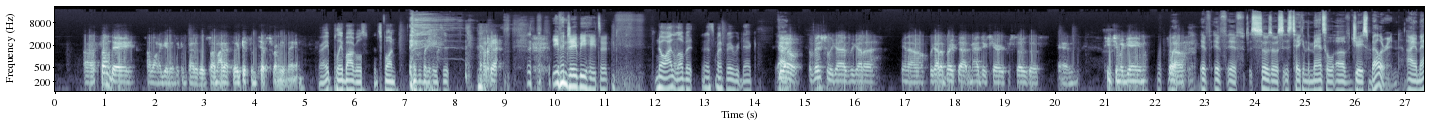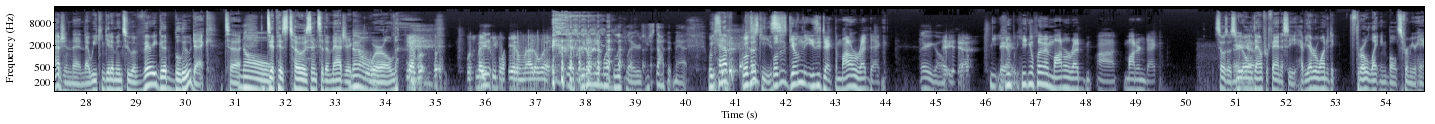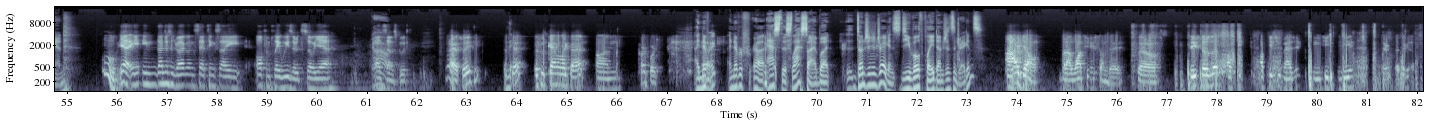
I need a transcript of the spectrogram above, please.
uh, someday I want to get into competitive, so I might have to get some tips from you, man. Right? Play boggles. It's fun. Everybody hates it. Okay. Even JB hates it. No, I love it. That's my favorite deck. uh, You know, eventually, guys, we gotta, you know, we gotta break that magic cherry for Sozos and teach him a game. So, Well, if if if Sozos is taking the mantle of Jace Beleren, I imagine then that we can get him into a very good blue deck to No. dip his toes into the magic No. world. yeah, but, let's We- make people hate him right away. yes, we don't need more blue players. You stop it, Matt. We have We'll just we'll just give him the easy deck, the mono red deck. There you go. yeah. He, he can, he can play my mono red uh, modern deck. Sozos, so you're you all down for fantasy. Have you ever wanted to throw lightning bolts from your hand? Ooh, yeah. In, in Dungeons and Dragons settings, I often play wizards, so yeah, that Oh. sounds good. Yeah, see, okay. This is kind of like that on cardboard. I never, Right. I never uh, asked this last time, but Dungeons and Dragons. Do you both play Dungeons and Dragons? I don't, but I want to someday. So, see, Sozos, I'll teach, I'll teach you magic. Do You teach go.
